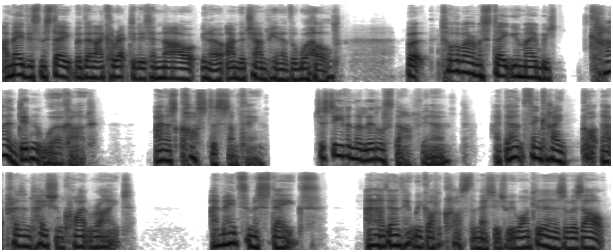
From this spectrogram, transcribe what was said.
I made this mistake, but then I corrected it and now, you know, I'm the champion of the world. But talk about a mistake you made which kind of didn't work out and has cost us something. Just even the little stuff, you know. I don't think I got that presentation quite right. I made some mistakes. And I don't think we got across the message we wanted. And as a result,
